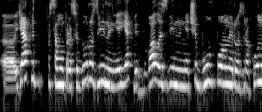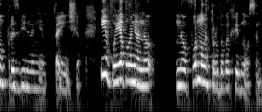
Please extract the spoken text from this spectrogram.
е, як від саму процедуру звільнення, як відбувалося звільнення, чи був повний розрахунок при звільненні та інші, і виявлення неоформлених трудових відносин.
